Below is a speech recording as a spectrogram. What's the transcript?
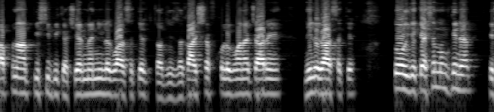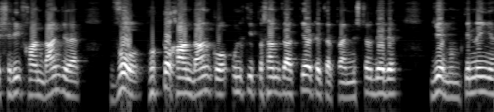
अपना पीसीबी का चेयरमैन नहीं लगवा सके, चौधरी जका अशरफ को लगवाना चाह रहे हैं, नहीं लगा सके। तो ये कैसे मुमकिन है कि शरीफ खानदान जो है, वो भुट्टो खानदान को उनकी पसंद का केयर टेकर प्राइम मिनिस्टर दे दे? ये मुमकिन नहीं है,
